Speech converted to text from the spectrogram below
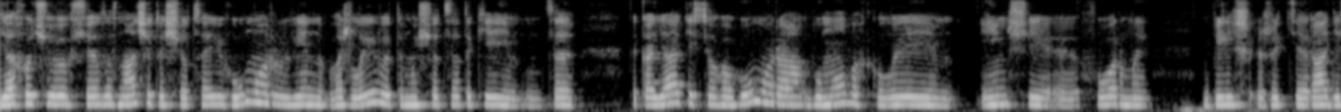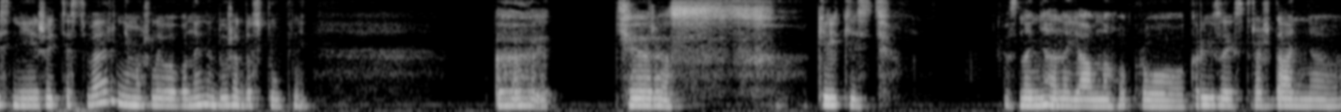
Я хочу ще зазначити, що цей гумор він важливий, тому що це такий, це така якість цього гумора в умовах, коли інші е, форми більш життєрадісні і життєстверні, можливо, вони не дуже доступні. Е, Через кількість знання наявного про кризи і страждання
